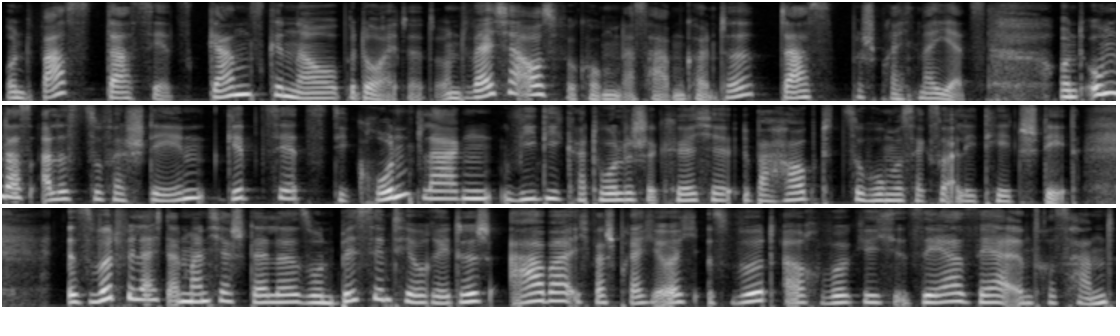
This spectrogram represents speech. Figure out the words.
Und was das jetzt ganz genau bedeutet und welche Auswirkungen das haben könnte, das besprechen wir jetzt. Und um das alles zu verstehen, gibt es jetzt die Grundlagen, wie die katholische Kirche überhaupt zu Homosexualität steht. Es wird vielleicht an mancher Stelle so ein bisschen theoretisch, aber ich verspreche euch, es wird auch wirklich sehr, sehr interessant.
